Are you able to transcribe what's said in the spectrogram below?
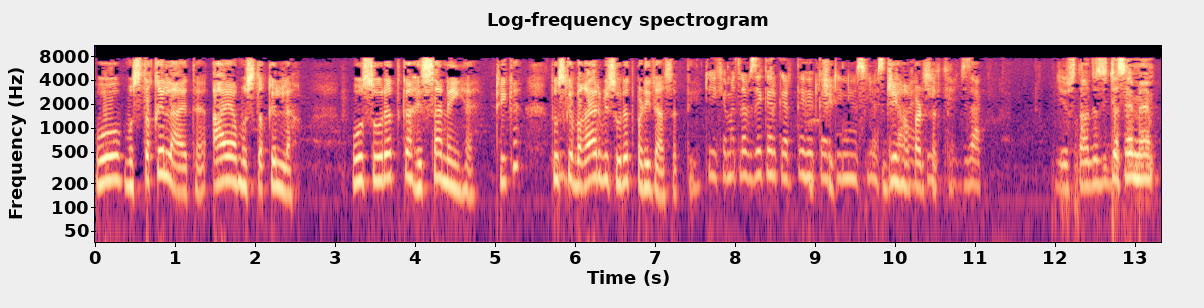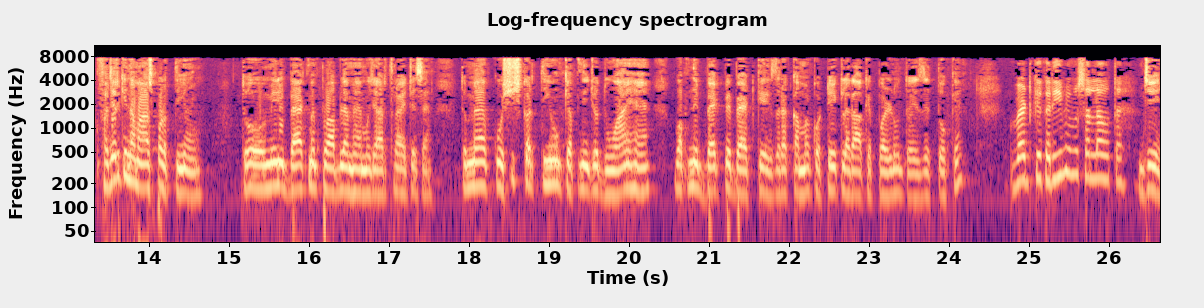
وہ مستقل آیت ہے آیا مستقل وہ سورت کا حصہ نہیں ہے۔ ٹھیک ہے؟ تو اس کے بغیر بھی سورت پڑھی جا سکتی ہے۔ ٹھیک ہے مطلب ذکر کرتے ہوئے کنٹینیوسلی جی ہاں پڑھ سکتے جی استاد جیسے میں فجر کی نماز پڑھتی ہوں تو میری بیک میں پرابلم ہے مجھے آرتھرائٹس ہے۔ تو میں کوشش کرتی ہوں کہ اپنی جو دعائیں ہیں وہ اپنے بیڈ پہ بیٹھ کے ذرا کمر کو ٹیک لگا کے پڑھ لوں تو عزت تو کے۔ بیڈ کے قریب ہی مسلح ہوتا ہے۔ جی۔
